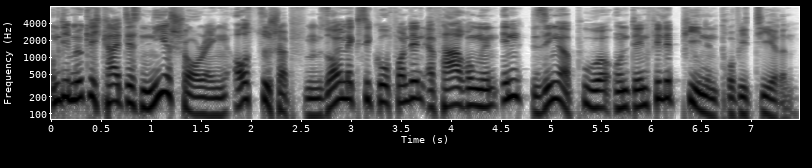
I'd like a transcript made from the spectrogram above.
Um die Möglichkeit des Nearshoring auszuschöpfen, soll Mexiko von den Erfahrungen in Singapur und den Philippinen profitieren.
